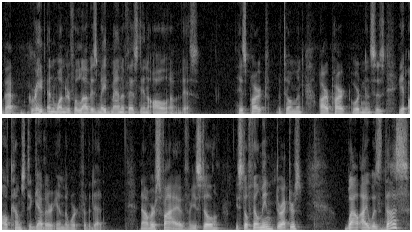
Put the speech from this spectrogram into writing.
That great and wonderful love is made manifest in all of this. His part, atonement, our part, ordinances, it all comes together in the work for the dead. Now, verse 5, are you still, you still filming, directors? While I was thus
